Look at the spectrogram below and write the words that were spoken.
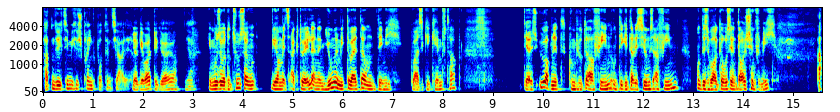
Hat natürlich ziemliches Sprengpotenzial. Ja, gewaltig, ja, ja. ja. Ich muss aber dazu sagen, wir haben jetzt aktuell einen jungen Mitarbeiter, um den ich quasi gekämpft habe. Der ist überhaupt nicht computeraffin und digitalisierungsaffin und das war eine große Enttäuschung für mich.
